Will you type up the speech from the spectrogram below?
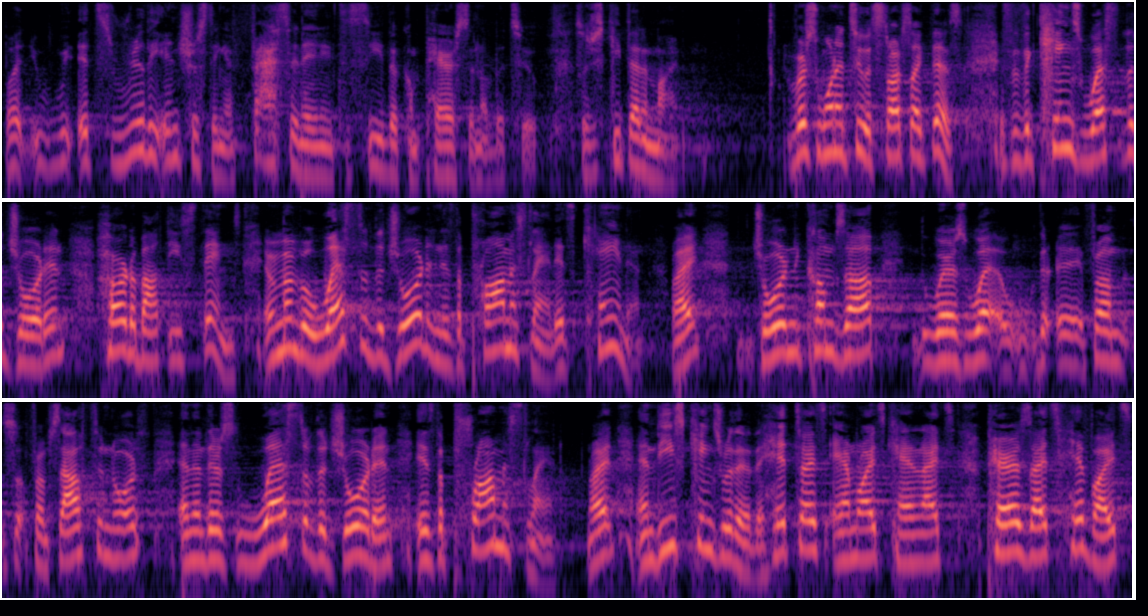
But it's really interesting and fascinating to see the comparison of the two. So just keep that in mind. Verse 1 and 2, it starts like this. It says, The kings west of the Jordan heard about these things. And remember, west of the Jordan is the promised land. It's Canaan, right? Jordan comes up, where's uh, from, from south to north, and then there's west of the Jordan is the promised land, right? And these kings were there the Hittites, Amorites, Canaanites, Perizzites, Hivites,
